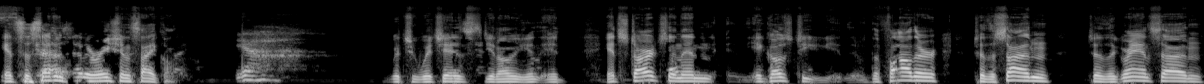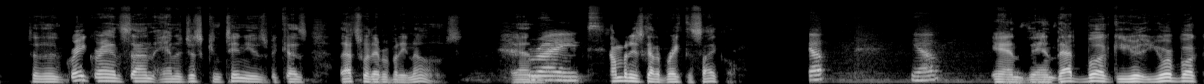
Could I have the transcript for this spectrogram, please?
It's a seven generation cycle. Yeah. Which which is you know it it starts and then it goes to the father to the son to the grandson to the great grandson and it just continues because that's what everybody knows. And right. somebody's got to break the cycle. Yep. Yep. And and that book your, your book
